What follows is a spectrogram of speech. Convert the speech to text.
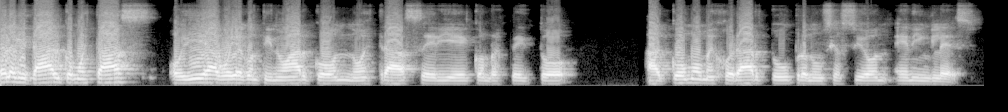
Hola, ¿qué tal? ¿Cómo estás? Hoy día voy a continuar con nuestra serie con respecto a cómo mejorar tu pronunciación en inglés.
